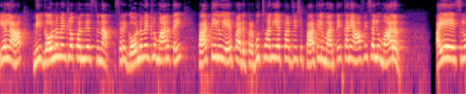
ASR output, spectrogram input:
ఇలా మీ గవర్నమెంట్లో పనిచేస్తున్న సరే గవర్నమెంట్లు మారతాయి పార్టీలు ఏర్పాటు ప్రభుత్వాన్ని ఏర్పాటు చేసే పార్టీలు మారుతాయి కానీ ఆఫీసర్లు మారరు. ఐఏఎస్లు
